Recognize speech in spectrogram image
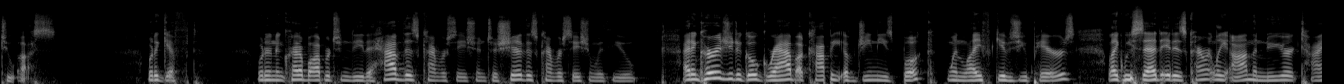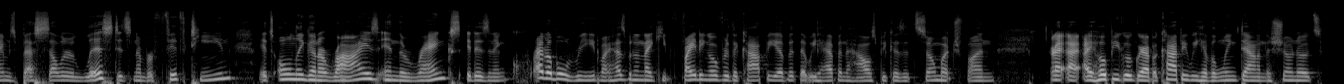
to us. What a gift. What an incredible opportunity to have this conversation, to share this conversation with you. I'd encourage you to go grab a copy of Jeannie's book, When Life Gives You Pears. Like we said, it is currently on the New York Times bestseller list. It's number 15. It's only going to rise in the ranks. It is an incredible read. My husband and I keep fighting over the copy of it that we have in the house because it's so much fun. I, I, hope you go grab a copy. We have a link down in the show notes.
